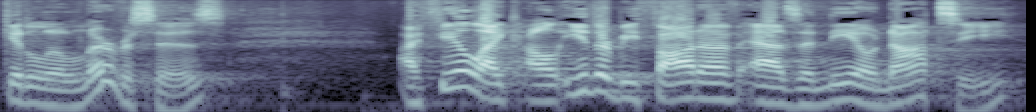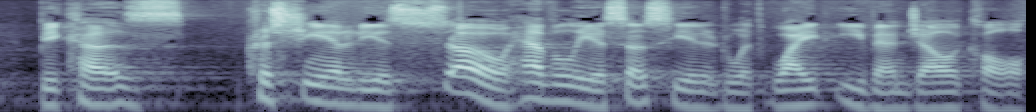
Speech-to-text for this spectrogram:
get a little nervous is I feel like I'll either be thought of as a neo Nazi because Christianity is so heavily associated with white evangelical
